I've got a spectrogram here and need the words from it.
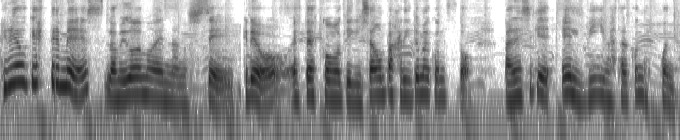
Creo que este mes, lo amigo de Moderna, no sé, creo, este es como que quizá un pajarito me contó, parece que Elvi iba a estar con descuento.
